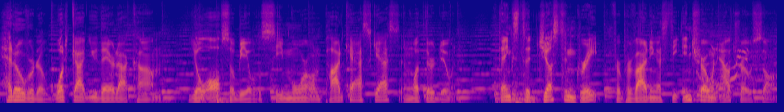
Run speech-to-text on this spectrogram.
head over to whatgotyouthere.com. You'll also be able to see more on podcast guests and what they're doing. Thanks to Justin Great for providing us the intro and outro song.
